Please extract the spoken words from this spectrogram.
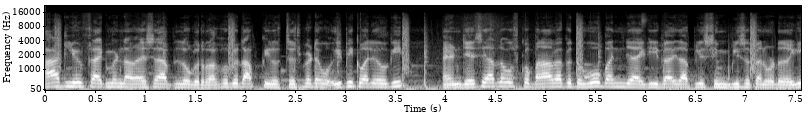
आठ लिविड फ्रैगमेंट ऐसे आप लोग रखोगे तो आपकी जो चेस्टपेट है वो ईपिक वाली होगी। एंड जैसे आप लोग उसको बना लोगे तो वो बन जाएगी गाइज़ आपकी सिंपली से कन्वर्ट हो जाएगी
